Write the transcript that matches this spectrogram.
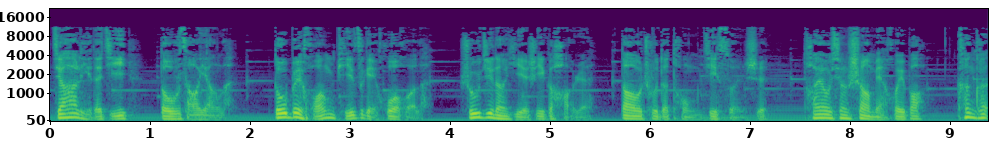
家里的鸡都遭殃了，都被黄皮子给霍霍了。书记呢，也是一个好人，到处的统计损失，他要向上面汇报，看看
